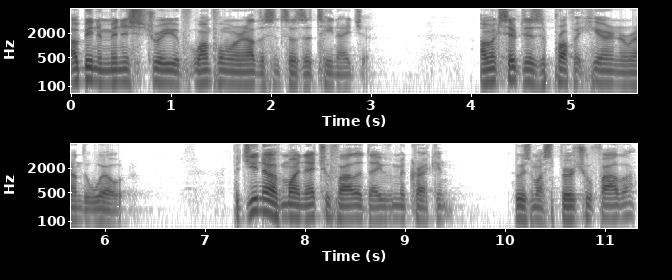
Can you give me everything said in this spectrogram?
I've been in ministry of one form or another since I was a teenager. I'm accepted as a prophet here and around the world. But do you know of my natural father, David McCracken, who is my spiritual father,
